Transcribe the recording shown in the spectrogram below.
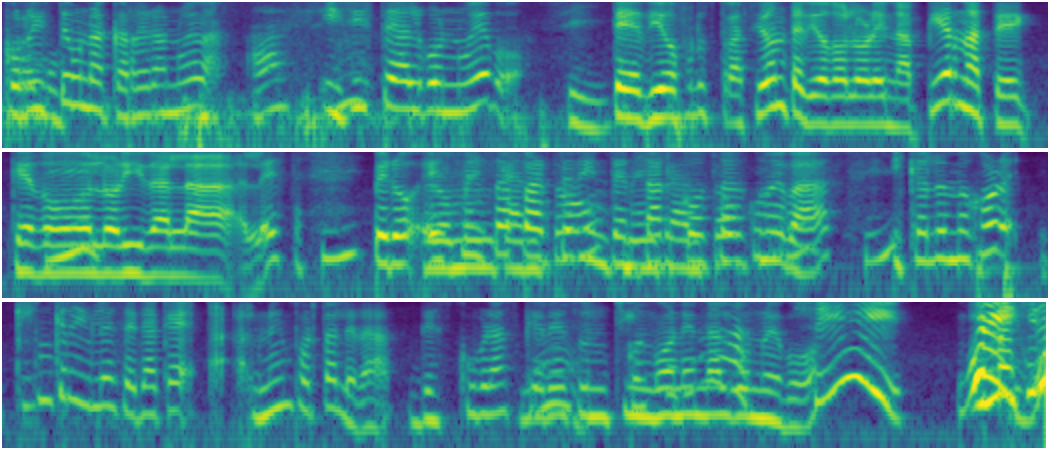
Corriste una carrera nueva. Ah, sí. Hiciste algo nuevo. Sí. Te dio frustración, te dio dolor en la pierna, te quedó Sí. dolorida la, la esta. Pero, pero es esa encantó, parte de intentar cosas él, nuevas sí. y que a lo mejor, qué increíble sería que, ah, no importa la edad, descubras que No, eres un chingón en algo nuevo. Sí. Güey, Imagínate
